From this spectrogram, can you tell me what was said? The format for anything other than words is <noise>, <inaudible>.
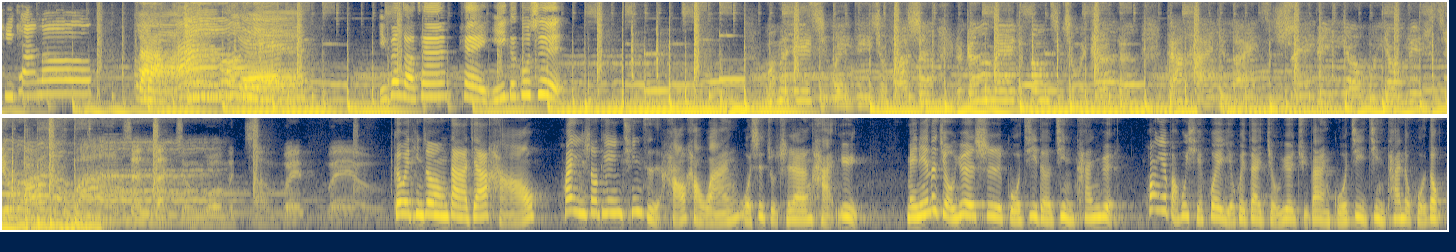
起床喽！早安，荒野。一份早餐配一个故事。我们一起为地球发声，让更美的风景成为可能。大海也来自水滴，有我有你，You are the one。灿烂中我们唱喂喂哦。各位听众，大家好，欢迎收听亲子好好玩，我是主持人海玉。每年的九月是国际的净滩月，荒野保护协会也会在九月举办国际净滩的活动。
